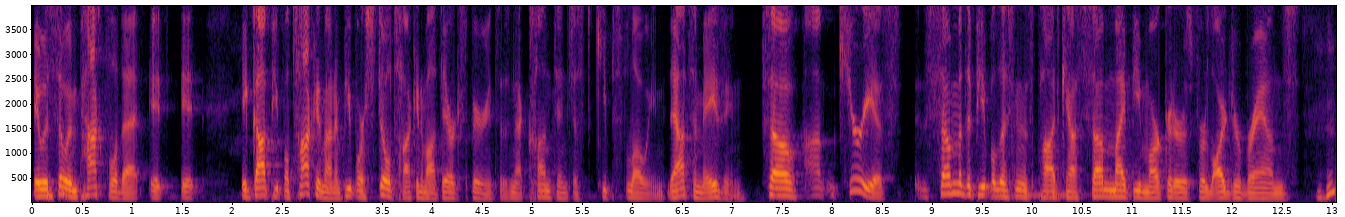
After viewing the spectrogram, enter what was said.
it was so impactful that it it it got people talking about it and people are still talking about their experiences and that content just keeps flowing. That's amazing. So I'm curious, some of the people listening to this podcast, some might be marketers for larger brands mm-hmm.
